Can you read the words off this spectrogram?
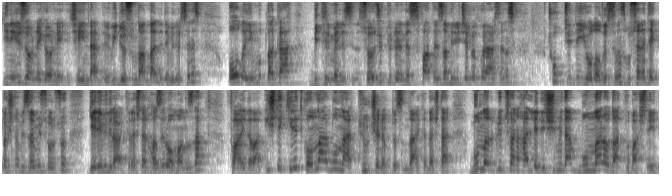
yine yüz örnek örne şeyinden videosundan da halledebilirsiniz. Olayı mutlaka bitirmelisiniz. Sözcük türlerinde sıfat ve zamiri cebe koyarsanız çok ciddi yol alırsınız. Bu sene tek başına bir zamir sorusu gelebilir arkadaşlar. Hazır olmanızda fayda var. İşte kilit konular bunlar Türkçe noktasında arkadaşlar. Bunları lütfen halledin. Şimdiden bunlar odaklı başlayın.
